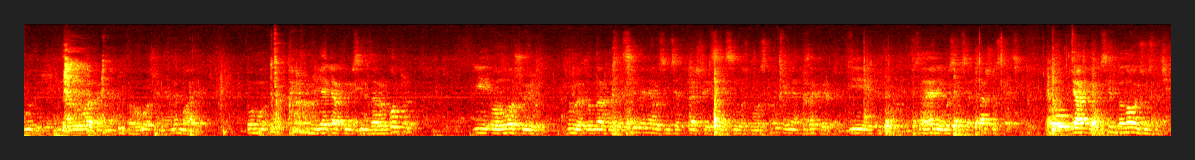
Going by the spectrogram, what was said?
будуть якісь зауваження, оголошення немає. Тому я дякую всім за роботу і оголошую друге пленарне засідання 81-ї сесії 8 скликання закрите. І взагалі 81-ї сесії. Дякую всім, до нових зустрічей.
